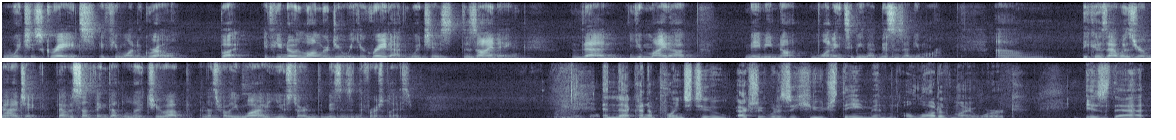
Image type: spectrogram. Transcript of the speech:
which is great if you want to grow. But if you no longer do what you're great at, which is designing, then you might up maybe not wanting to be in that business anymore. Um, because that was your magic. That was something that lit you up. And that's probably why you started the business in the first place. And that kind of points to actually what is a huge theme in a lot of my work is that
